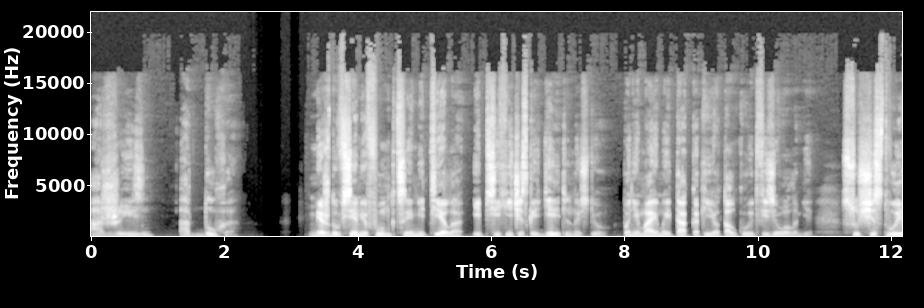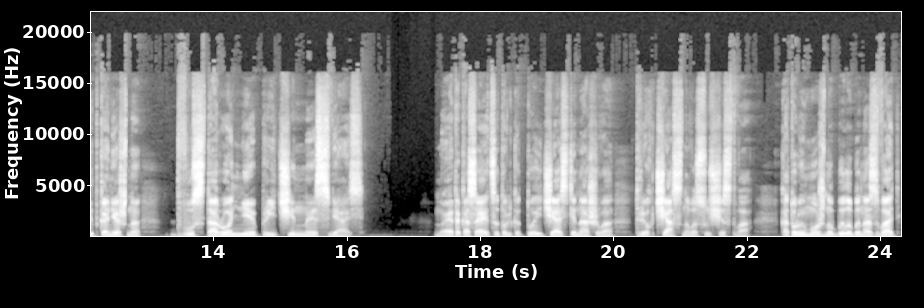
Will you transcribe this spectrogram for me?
а жизнь от духа. Между всеми функциями тела и психической деятельностью, понимаемой так, как ее толкуют физиологи, существует, конечно, двусторонняя причинная связь. Но это касается только той части нашего трехчастного существа, которую можно было бы назвать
